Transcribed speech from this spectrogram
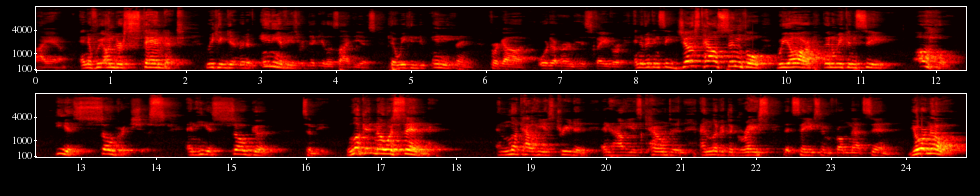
I am. And if we understand it, we can get rid of any of these ridiculous ideas that we can do anything for God or to earn His favor. And if we can see just how sinful we are, then we can see, oh, He is so gracious and He is so good to me. Look at Noah's sin. And look how he is treated and how he is counted. And look at the grace that saves him from that sin. You're Noah.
